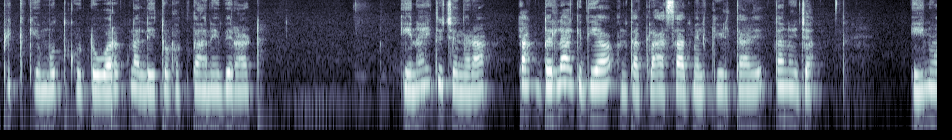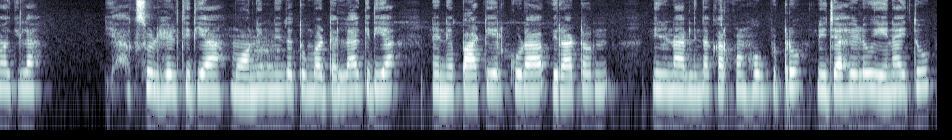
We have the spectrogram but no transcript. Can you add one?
ಪಿಕ್ಗೆ ಮುತ್ತು ಕೊಟ್ಟು ವರ್ಕ್ನಲ್ಲಿ ತೊಡಗ್ತಾನೆ ವಿರಾಟ್. ಏನಾಯಿತು ಚಂದನ? ಯಾಕೆ ಡಲ್ ಆಗಿದೆಯಾ? ಅಂತ ಕ್ಲಾಸ್ ಆದಮೇಲೆ ಕೇಳ್ತಾಳೆ ತನುಜ. ಏನೂ ಆಗಿಲ್ಲ. ಯಾಕೆ ಸುಳ್ಳು ಹೇಳ್ತಿದ್ಯಾ? ಮಾರ್ನಿಂಗ್ನಿಂದ ತುಂಬ ಡಲ್ ಆಗಿದೆಯಾ? ನಿನ್ನೆ ಪಾರ್ಟಿಯಲ್ಲಿ ಕೂಡ ವಿರಾಟ್ ಅವ್ರನ್ನ ನಿನ್ನ ಅಲ್ಲಿಂದ ಕರ್ಕೊಂಡು ಹೋಗ್ಬಿಟ್ರು. ನಿಜ ಹೇಳು, ಏನಾಯಿತು?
